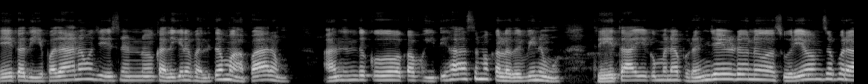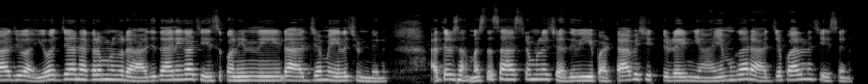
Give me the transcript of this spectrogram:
లేక దీపదానము చేసినను కలిగిన ఫలితం అపారము. అందుకు ఒక ఇతిహాసము కలదు వినుము. త్రేతాయుగమున పురంజయుడును సూర్యవంశపు రాజు అయోధ్య నగరమును రాజధానిగా చేసుకొని రాజ్యం ఏలుచుండెను. అతడు సమస్త శాస్త్రములు చదివి పట్టాభిషిక్తుడై న్యాయంగా రాజ్యపాలన చేశాను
